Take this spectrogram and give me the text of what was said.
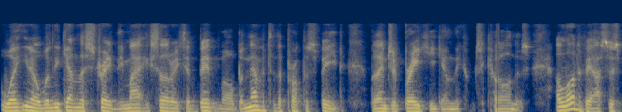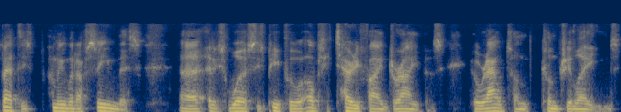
when you know when they get on the straight, they might accelerate a bit more, but never to the proper speed. But then just brake again when they come to corners. A lot of it, I suspect, is. I mean, when I've seen this, uh, at its worst, is people who are obviously terrified drivers who are out on country lanes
